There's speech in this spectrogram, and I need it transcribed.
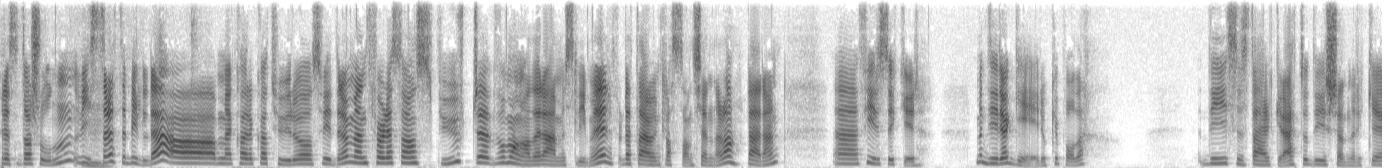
presentasjonen. Viser dette bildet av, med karikatur og så videre. Men før det så har han spurt uh, hvor mange av dere er muslimer. For dette er jo en klasse han kjenner, da, læreren. Uh, fire stykker. Men de reagerer jo ikke på det. De syns det er helt greit, og de skjønner ikke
